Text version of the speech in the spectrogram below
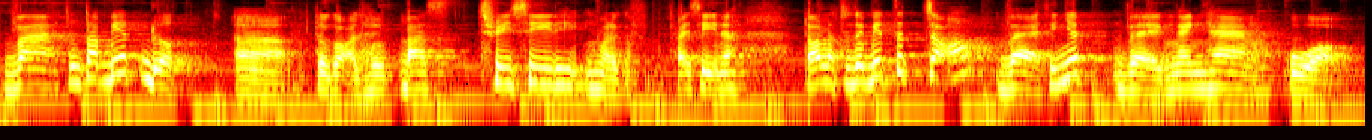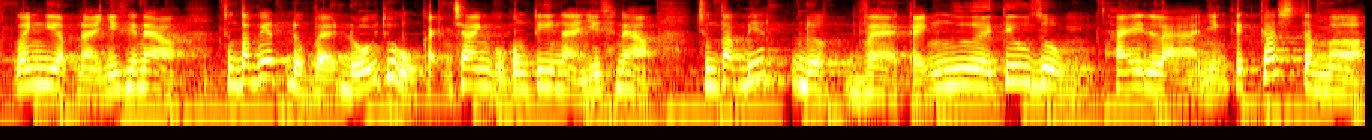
Và chúng ta biết được uh, tôi gọi là ba 3C đi không phải là 5C nữa. Đó là chúng ta biết rất rõ về thứ nhất về ngành hàng của doanh nghiệp này như thế nào. Chúng ta biết được về đối thủ cạnh tranh của công ty này như thế nào. Chúng ta biết được về cái người tiêu dùng hay là những cái customer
